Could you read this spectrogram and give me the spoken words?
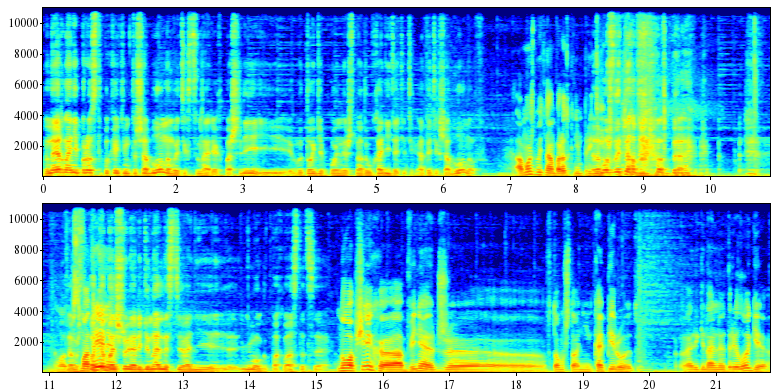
Ну, наверное, они просто по каким-то шаблонам в этих сценариях пошли и в итоге поняли, что надо уходить от этих, от этих шаблонов. А может быть, наоборот, к ним прийти. Это может быть, наоборот, да. Вот, Потому посмотрели... что пока большой оригинальностью они не могут похвастаться. Ну, вообще их э, обвиняют же э, в том, что они копируют оригинальную трилогию.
